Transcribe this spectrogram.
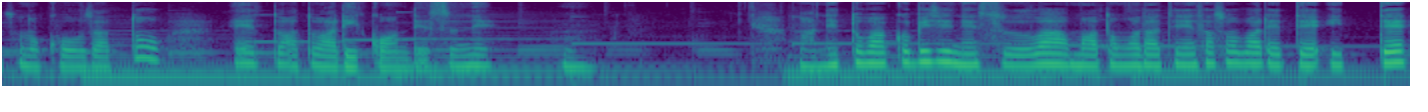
その講座と,、えーと、あとは離婚ですね。うんまあ、ネットワークビジネスは、まあ、友達に誘われていって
